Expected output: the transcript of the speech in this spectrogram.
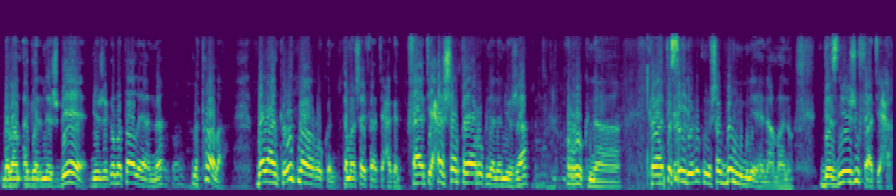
بلام اگر نجبه نيوجك بطالة يعني بطالة بلام كوت ما الركن تما شاي فاتحة كان فاتحة الشرطة يا الركن لنيوجا الركن كواتا سيري الركن شرط بن من هنا مانو دزنيجو فاتحة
